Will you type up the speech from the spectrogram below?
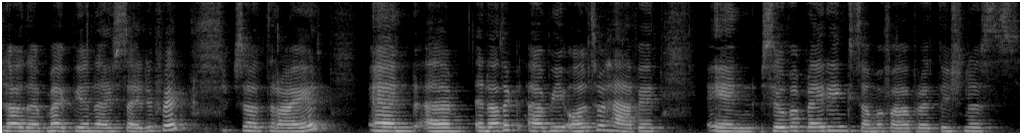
so that might be a nice side effect. So try it. And um, another, uh, we also have it in silver plating. Some of our practitioners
